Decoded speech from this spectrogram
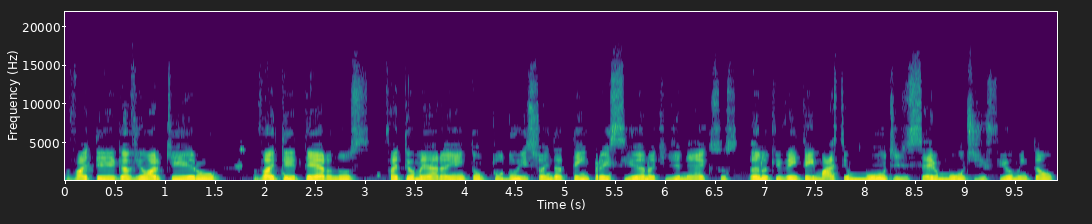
vai ter Gavião Arqueiro, vai ter Eternos, vai ter Homem-Aranha, então tudo isso ainda tem para esse ano aqui de Nexus. Ano que vem tem mais, tem um monte de série, um monte de filme, então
